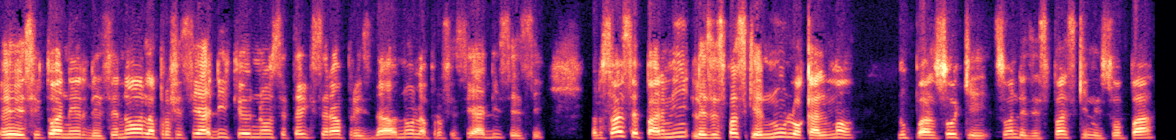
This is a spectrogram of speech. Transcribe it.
et surtout en RDC. Non, la prophétie a dit que non, c'est elle qui sera président. Non, la prophétie a dit ceci. Donc ça, c'est parmi les espaces que nous, localement, nous pensons que sont des espaces qui ne sont pas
